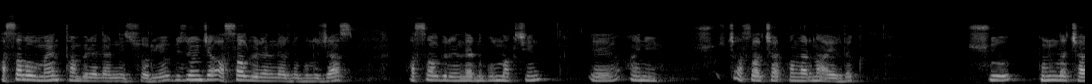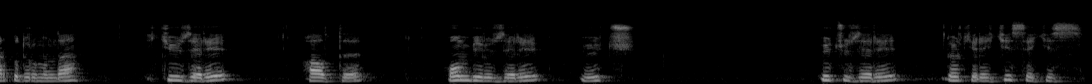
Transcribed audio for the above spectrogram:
Asal olmayan tam bölenlerini soruyor. Biz önce asal bölenlerini bulacağız. Asal bölenlerini bulmak için e, aynı asal çarpanlarını ayırdık. Şu bununla çarpı durumunda 2 üzeri 6, 11 üzeri 3, 3 üzeri 4 kere 2 8,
